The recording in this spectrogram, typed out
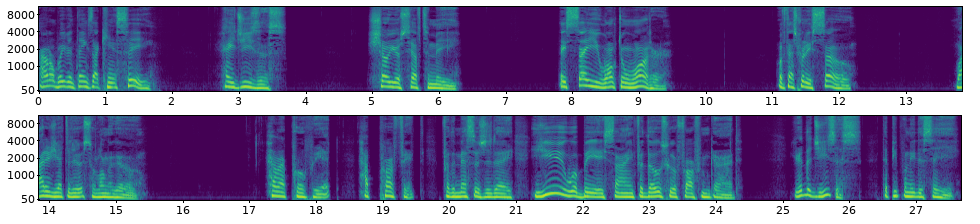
I don't believe in things I can't see. Hey, Jesus, show yourself to me. They say you walked on water. Well, if that's really so, why did you have to do it so long ago? How appropriate, how perfect for the message today. You will be a sign for those who are far from God. You're the Jesus that people need to see.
